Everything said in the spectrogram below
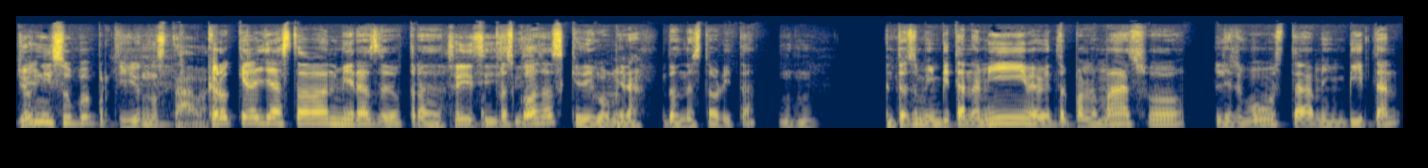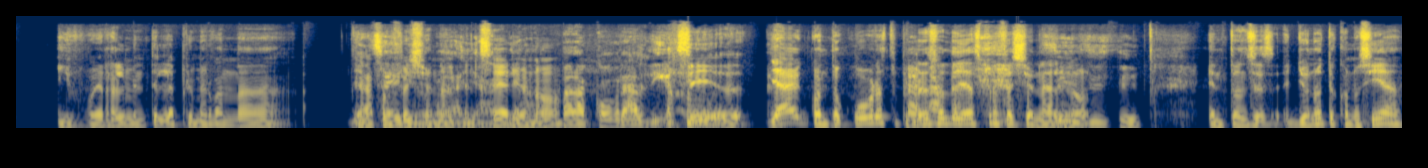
Yo ni supe porque yo no estaba. creo que él ya estaba en miras de otras, Sí, sí, otras cosas que digo, mira, ¿dónde está ahorita? Entonces me invitan a mí, me aviento el palomazo, les gusta, me invitan y fue realmente la primera banda ya En serio, profesional, en Ya, serio, ya, ¿no? Para cobrar, digamos. Sí, ya cuando cobras tu primer sueldo ya es profesional, Sí, ¿no? Sí, sí. Entonces yo no te conocía.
